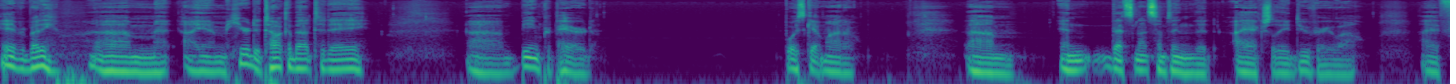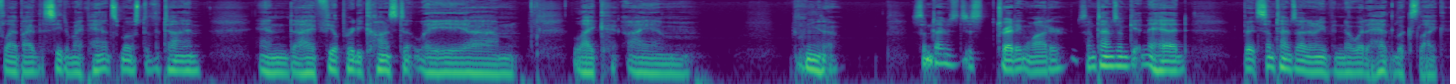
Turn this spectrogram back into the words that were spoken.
Hey, everybody. Um, I am here to talk about today uh, being prepared. Boy Scout motto. Um, and that's not something that I actually do very well. I fly by the seat of my pants most of the time, and I feel pretty constantly um, like I am, you know, sometimes just treading water. Sometimes I'm getting ahead, but sometimes I don't even know what ahead looks like.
